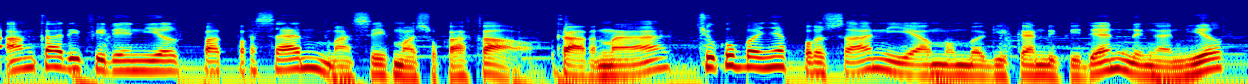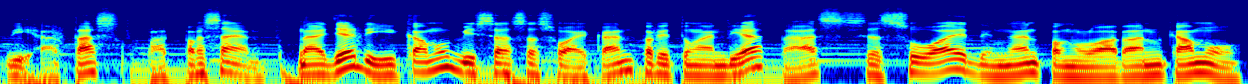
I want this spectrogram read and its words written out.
angka dividen yield 4% masih masuk akal. Karena cukup banyak perusahaan yang membagikan dividen dengan yield di atas 4%. Nah, jadi kamu bisa sesuaikan perhitungan di atas sesuai dengan pengeluaran kamu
